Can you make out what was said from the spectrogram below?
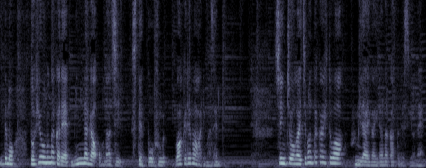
でも、土俵の中でみんなが同じステップを踏むわけではありません。身長が一番高い人は踏み台がいらなかったですよね。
